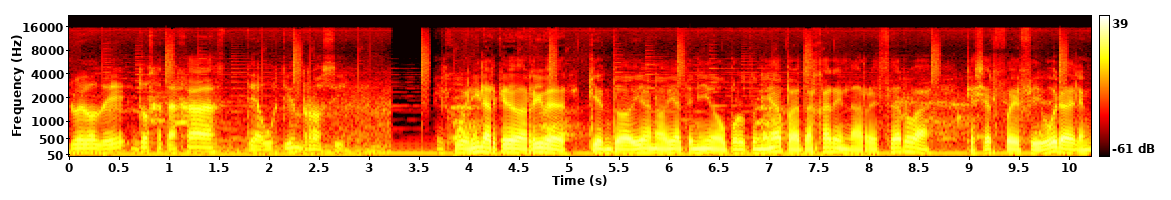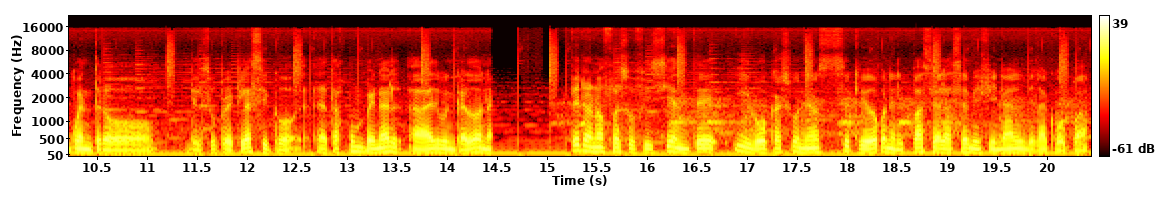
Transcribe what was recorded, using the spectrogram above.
luego de dos atajadas de Agustín Rossi. El juvenil arquero de River, quien todavía no había tenido oportunidad para atajar en la reserva, que ayer fue figura del encuentro del Superclásico, atajó un penal a Edwin Cardona. Pero no fue suficiente y Boca Juniors se quedó con el pase a la semifinal de la Copa.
